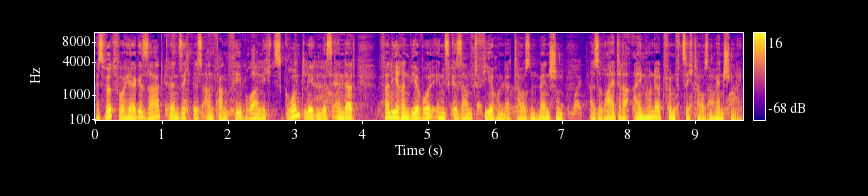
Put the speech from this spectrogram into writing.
Es wird vorhergesagt, wenn sich bis Anfang Februar nichts Grundlegendes ändert, verlieren wir wohl insgesamt 400.000 Menschen, also weitere 150.000 Menschenleben.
